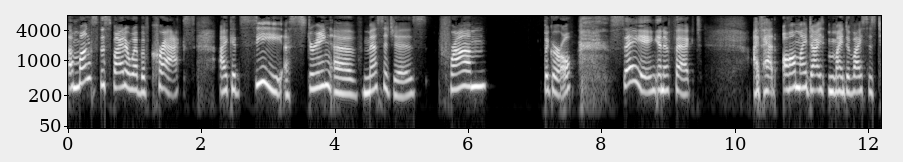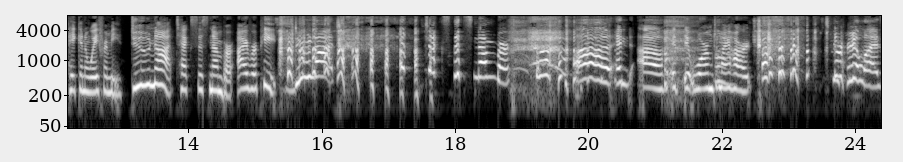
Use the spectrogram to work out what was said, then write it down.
amongst the spider web of cracks, I could see a string of messages from the girl saying, in effect, I've had all my di- my devices taken away from me. Do not text this number. I repeat, do not text this number. Ah, and uh, it, it warmed my heart to realize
